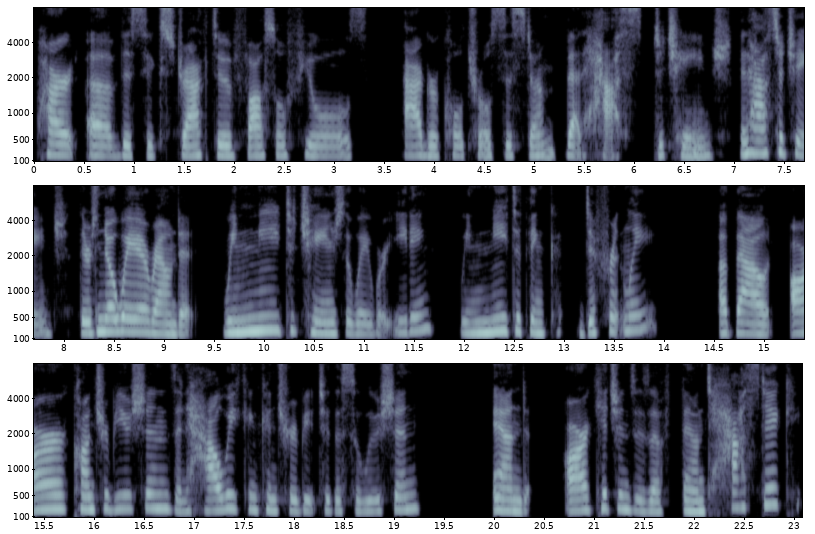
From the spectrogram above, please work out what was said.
part of this extractive fossil fuels agricultural system that has to change. It has to change. There's no way around it. We need to change the way we're eating. We need to think differently about our contributions and how we can contribute to the solution. And our kitchens is a fantastic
